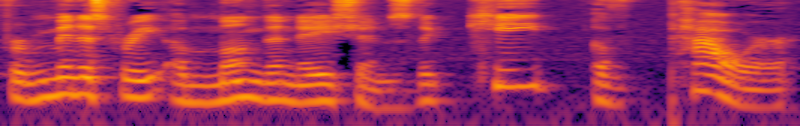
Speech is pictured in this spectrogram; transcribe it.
for ministry among the nations. The key of power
